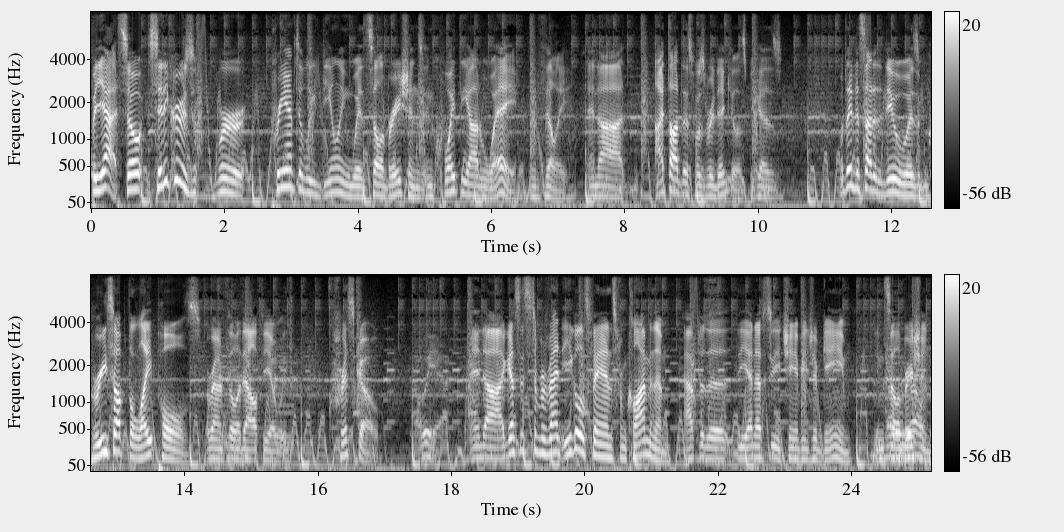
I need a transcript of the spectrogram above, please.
but yeah, so City Crews were preemptively dealing with celebrations in quite the odd way in Philly, and uh, I thought this was ridiculous because what they decided to do was grease up the light poles around Philadelphia with Crisco. Oh yeah. And uh, I guess it's to prevent Eagles fans from climbing them after the, the NFC Championship game in celebration.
